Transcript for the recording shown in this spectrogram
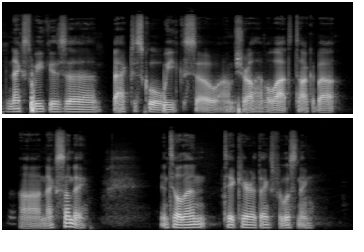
next week is a back to school week, so I'm sure I'll have a lot to talk about uh, next Sunday. Until then, take care. Thanks for listening.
